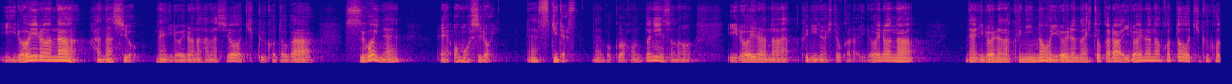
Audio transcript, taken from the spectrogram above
いろいろな話をねいろいろな話を聞くことがすごいねえ面白い、ね、好きです、ね、僕は本当にそのいろいろな国の人からいろいろなね、いろいろな国のいろいろな人からいろいろなことを聞くこ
